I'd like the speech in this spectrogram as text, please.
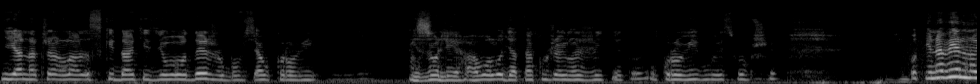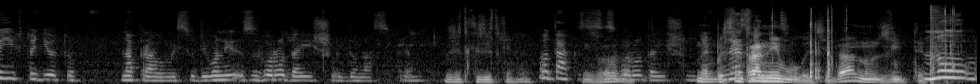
Я почала скидати з його одежу, бо вся в крові. Із Олега, а Володя так уже й лежить, то, у крові весь взагалі. От і, напевно, їх тоді ото направили сюди. Вони з города йшли до нас прямо. Звідки, звідки? Отак, з, З з города? города йшли. Ну, якби з Не центральної вулиці. вулиці, да? ну звідти. Ну,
